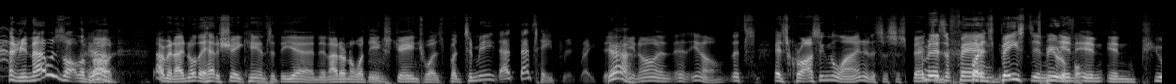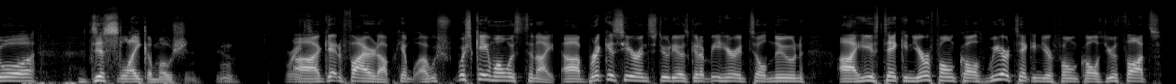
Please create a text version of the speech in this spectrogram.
I mean, that was all about. I mean, I know they had to shake hands at the end, and I don't know what the exchange was, but to me, that that's hatred right there. Yeah. you know, and, and you know, it's it's crossing the line, and it's a suspension. I mean, as a fan, but it's based in beautiful. in, in, in pure dislike emotion. you know. Great. Uh, getting fired up. Can't- I wish, wish game one was tonight. Uh, Brick is here in studio. Is going to be here until noon. Uh, he is taking your phone calls. We are taking your phone calls. Your thoughts,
